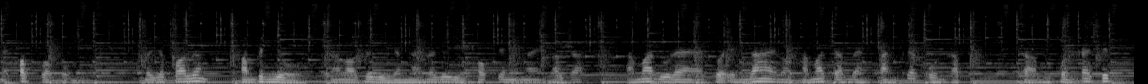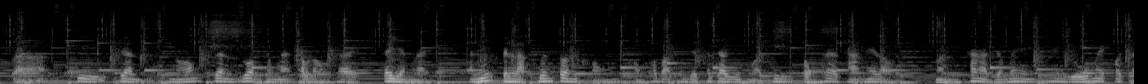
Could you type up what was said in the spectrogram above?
ในครอบครัวผมโดยเฉพาะเรื่องความเป็นอยู่นะเราจะอยู่ยังไงเราจะอยู่พอเพียงยังไง เราจะสามารถดูแลตัวเองได้ เราสามารถจะแบ่งปันเกื้อกูลกับบุคคลใกล้ชิด ที่เพื่อนน้องเพื่อนร่วมทำงานกับเราได้ได้อย่างไร อันนี้เป็นหลักเบื้องต้นของของพระบาทสมเด็จพระเจ้าอยู่หัวที่ทรงพระราชทานให้เรา มันท่านอาจจะไม่ไม่รู้ไม่เข้าใจ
